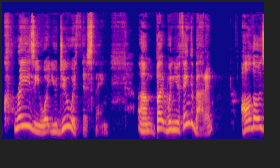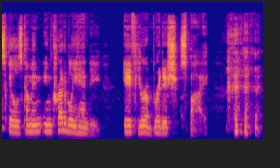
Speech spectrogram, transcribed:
crazy what you do with this thing. Um, but when you think about it, all those skills come in incredibly handy if you're a British spy.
